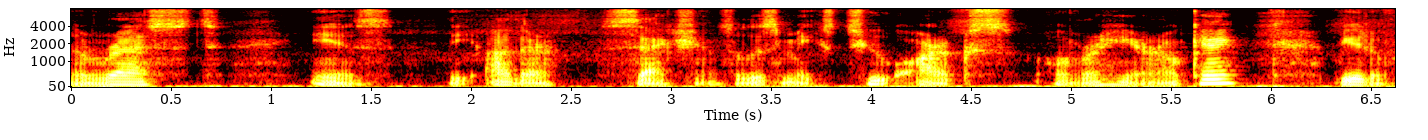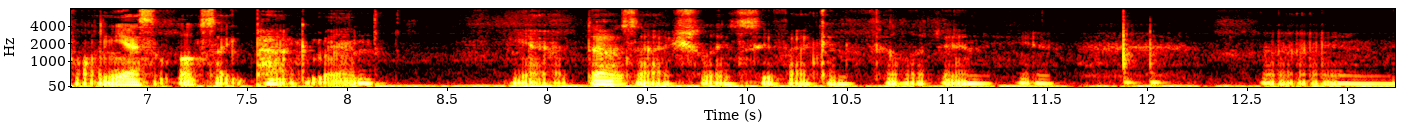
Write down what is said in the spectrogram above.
the rest is the other section. So this makes two arcs over here, okay? Beautiful. And yes, it looks like Pac-Man. Yeah, it does actually. Let's see if I can fill it in here. Alright,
